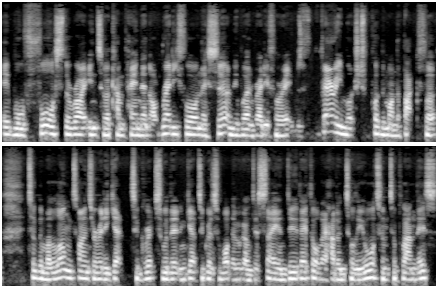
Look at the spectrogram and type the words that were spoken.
it will force the right into a campaign they're not ready for, and they certainly weren't ready for it. It was very much put them on the back foot. It took them a long time to really get to grips with it and get to grips with what they were going to say and do. They thought they had until the autumn to plan this,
